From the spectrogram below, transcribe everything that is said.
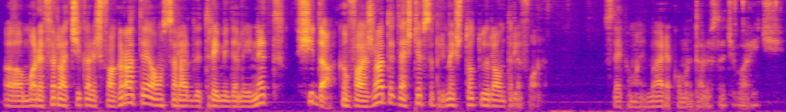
uh, mă refer la cei care își fac rate, au un salariu de 3000 de lei net și da, când faci rate te aștepți să primești totul de la un telefon. Stai că mai mare comentariul ăsta ceva aici.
